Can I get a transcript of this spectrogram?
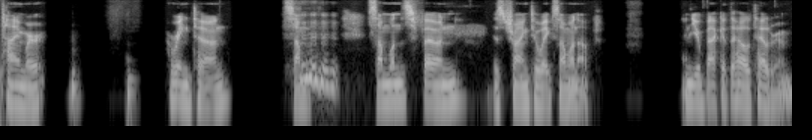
timer ringtone. Some someone's phone is trying to wake someone up. And you're back at the hotel room.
